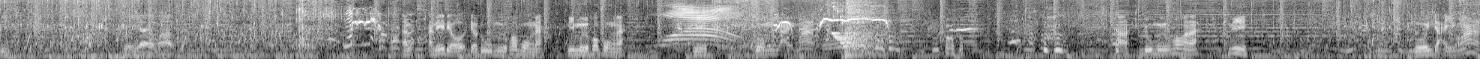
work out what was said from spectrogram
นี่ตัวใหญ่มาก อันอันนี้เดี๋ยวเดี๋ยวดูมือพ่อพงนะ นี่มือพ่อพงนะ นี่ตัวมันใหญ่ อะดูมือพ่อนะ นี่ ตัวใหญ่มาก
